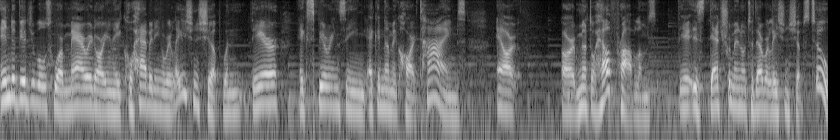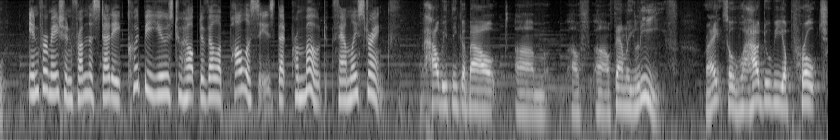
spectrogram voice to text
Individuals who are married or in a cohabiting relationship, when they're experiencing economic hard times or, or mental health problems, is detrimental to their relationships too. Information from the study could be used to help develop policies that promote family strength. How we think about um, uh, uh, family leave, right? So, how do we approach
